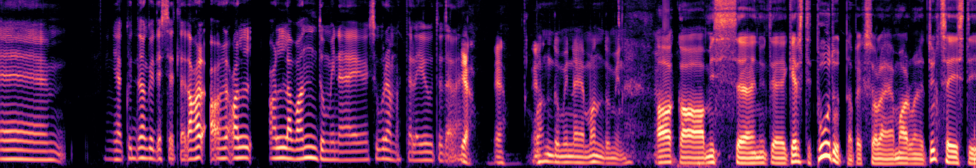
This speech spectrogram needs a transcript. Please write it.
ähm, ja kui, no kuidas sa ütled, all, all, allavandumine suurematele jõududele. jah, jah vandumine ja mandumine. aga mis äh, nüüd äh, Kerstit puudutab, eks ole, ja ma arvan, et üldse Eesti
